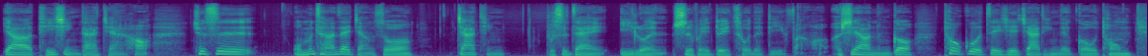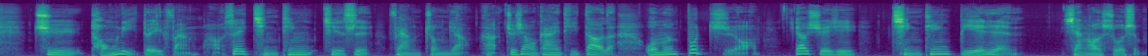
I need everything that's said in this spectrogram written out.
要提醒大家，哈，就是我们常常在讲说，家庭不是在议论是非对错的地方，哈，而是要能够透过这些家庭的沟通，去同理对方，好，所以倾听其实是非常重要啊。就像我刚才提到了，我们不止哦，要学习倾听别人。想要说什么，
